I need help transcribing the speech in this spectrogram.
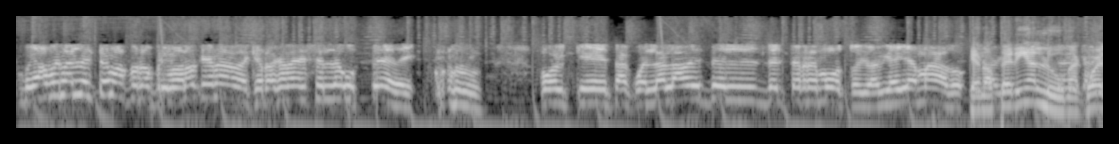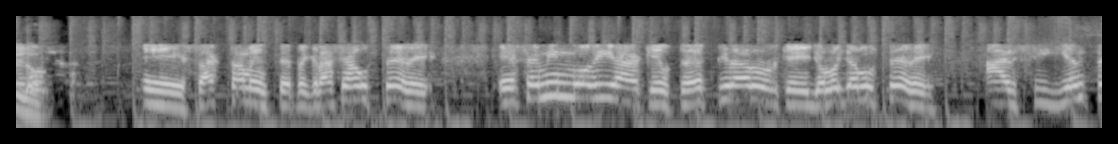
Voy a hablarle del tema, pero primero que nada, quiero agradecerle a ustedes. Porque, ¿te acuerdas la vez del, del terremoto? Yo había llamado. Que no tenían luz, me acuerdo. Exactamente. Pues gracias a ustedes. Ese mismo día que ustedes tiraron, que yo lo llamé a ustedes, al siguiente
